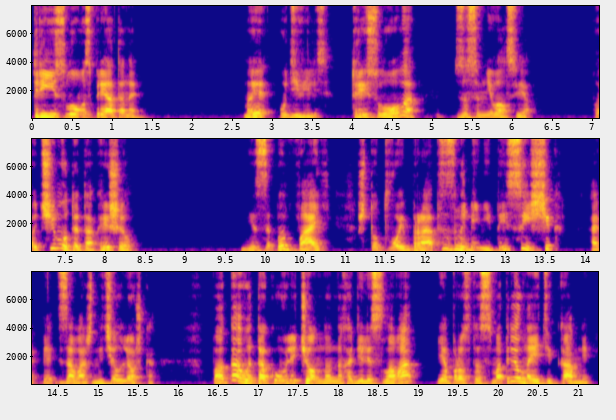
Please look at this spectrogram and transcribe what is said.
три слова спрятаны?» Мы удивились. «Три слова?» — засомневался я. «Почему ты так решил?» «Не забывай, что твой брат знаменитый сыщик», Опять заважничал Лёшка. Пока вы так увлеченно находили слова, я просто смотрел на эти камни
